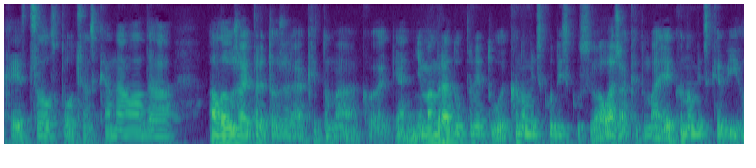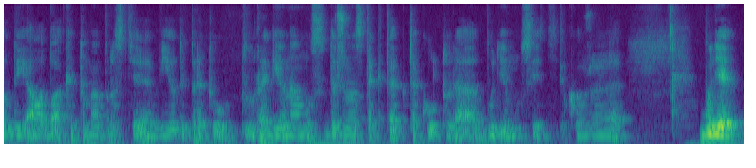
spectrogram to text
aká je celospoločenská nálada, ale už aj preto, že aké to má, ako, ja nemám rád úplne tú ekonomickú diskusiu, ale že aké to má aj ekonomické výhody, alebo aké to má proste výhody pre tú, tú regionálnu súdržnosť, tak tá, tá kultúra bude musieť, akože, bude,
